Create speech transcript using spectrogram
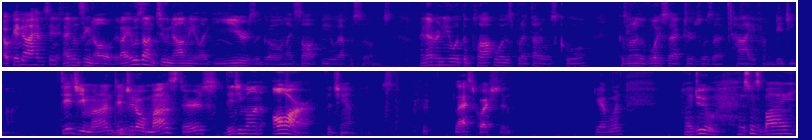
Okay, no, I haven't seen it. I haven't seen all of it. I it was on Toonami like years ago, and I saw a few episodes. I never knew what the plot was, but I thought it was cool because one of the voice actors was a Tai from Digimon. Digimon, Digital mm. Monsters. Digimon are the champions. Last question. You have one? I do. This one's by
